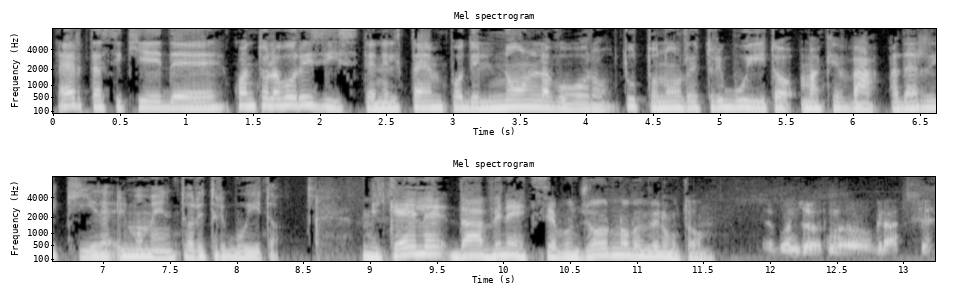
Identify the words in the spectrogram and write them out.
Erta si chiede quanto lavoro esiste nel tempo del non lavoro, tutto non retribuito, ma che va ad arricchire il momento retribuito. Michele da Venezia, buongiorno, benvenuto. Buongiorno, grazie.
